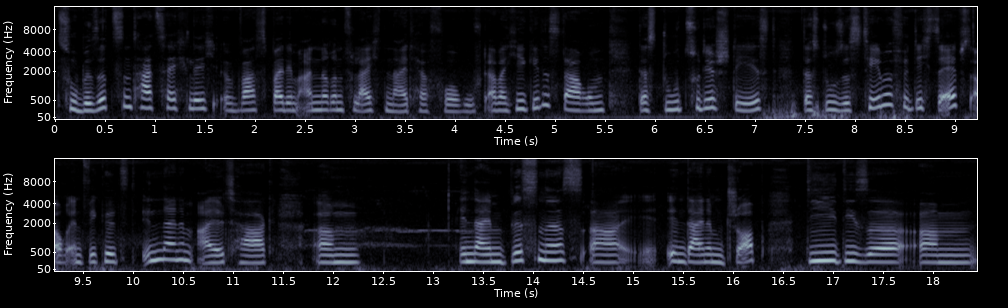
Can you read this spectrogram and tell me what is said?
zu besitzen tatsächlich, was bei dem anderen vielleicht Neid hervorruft. Aber hier geht es darum, dass du zu dir stehst, dass du Systeme für dich selbst auch entwickelst in deinem Alltag. Ähm, in deinem Business, äh, in deinem Job, die diese ähm,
